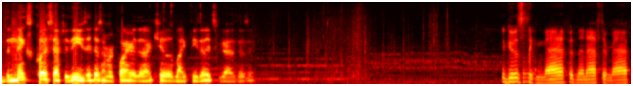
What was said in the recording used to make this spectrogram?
The the next quest after these, it doesn't require that I killed like these other two guys, does it? It goes like map, and then after map,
